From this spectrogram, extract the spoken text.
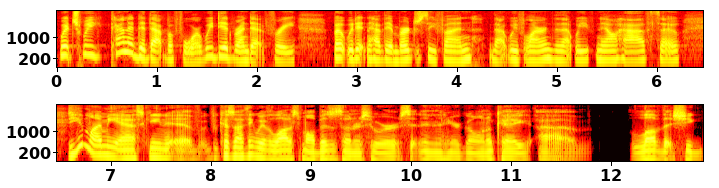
which we kind of did that before. We did run debt free, but we didn't have the emergency fund that we've learned and that we now have. So, do you mind me asking? If, because I think we have a lot of small business owners who are sitting in here going, "Okay, uh, love that she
